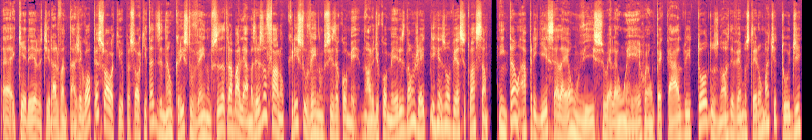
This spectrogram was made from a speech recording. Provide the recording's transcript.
é, querer tirar vantagem. É igual o pessoal aqui. O pessoal aqui está dizendo, não, Cristo vem, não precisa trabalhar. Mas eles não falam, Cristo vem, não precisa comer. Na hora de comer, eles dão um jeito de resolver a situação. Então, a preguiça ela é um vício, ela é um erro, é um pecado e todos nós devemos ter uma atitude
